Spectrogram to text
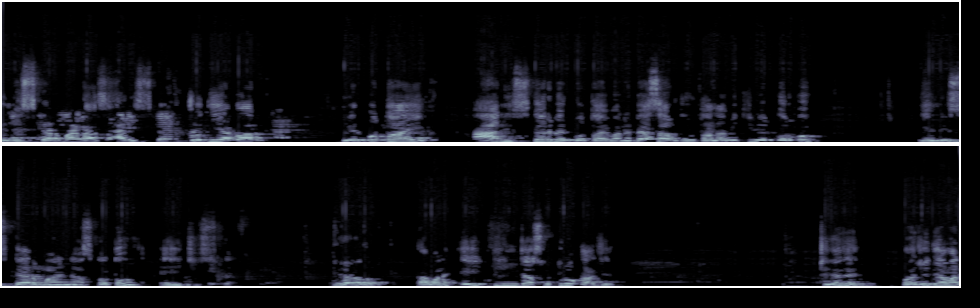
L square minus R square যদি আবার বের করতে হয় আর স্কয়ার বের করতে হয় মানে ব্যাসার্ধ, তাহলে আমি কি বের করব? এল স্কয়ার মাইনাস কত? এইচ স্কয়ার বুঝা তার মানে এই তিনটা সূত্র কাজের। ঠিক আছে? বা যদি আমার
